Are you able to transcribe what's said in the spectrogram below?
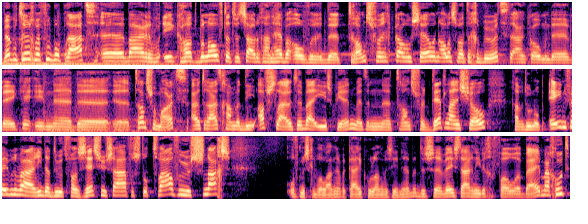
Welkom terug bij Voetbalpraat, eh, waar ik had beloofd dat we het zouden gaan hebben over de transfercarousel en alles wat er gebeurt de aankomende weken in eh, de eh, transfermarkt. Uiteraard gaan we die afsluiten bij ESPN met een transfer deadline show. gaan we doen op 1 februari. Dat duurt van 6 uur s avonds tot 12 uur s'nachts. Of misschien wel langer, we kijken hoe lang we zin hebben. Dus wees daar in ieder geval bij. Maar goed,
